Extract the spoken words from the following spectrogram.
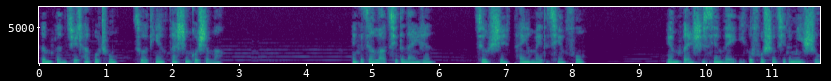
根本觉察不出昨天发生过什么。那个叫老齐的男人，就是谭咏梅的前夫。原本是县委一个副书记的秘书，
